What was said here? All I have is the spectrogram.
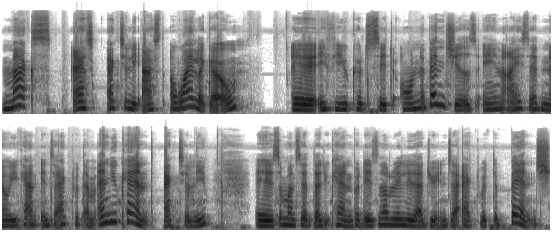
Max ask actually asked a while ago uh, if you could sit on the benches and I said no you can't interact with them. And you can't actually. Uh, someone said that you can but it's not really that you interact with the bench.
